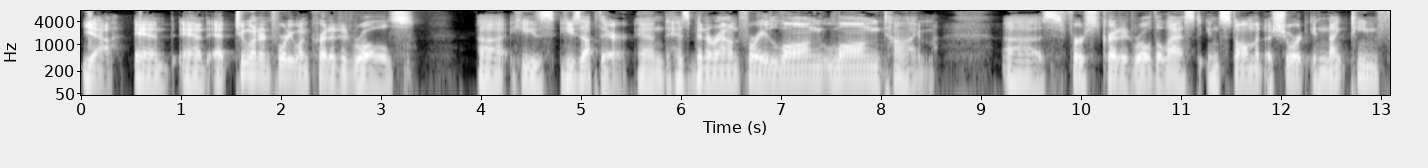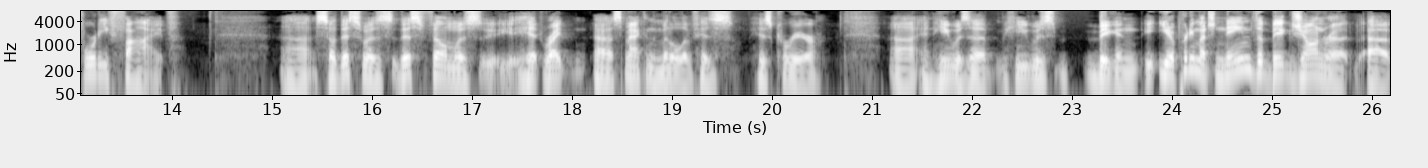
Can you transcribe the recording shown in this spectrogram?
Yeah, and and at 241 credited roles, uh, he's he's up there and has been around for a long, long time. Uh, first credited role, the last installment, a short in 1945. Uh, so this was this film was hit right uh, smack in the middle of his his career, uh, and he was a he was big in you know pretty much named the big genre uh,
